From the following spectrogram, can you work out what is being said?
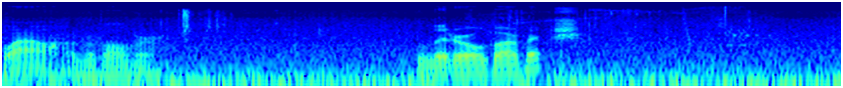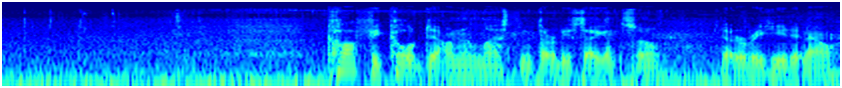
Wow, a revolver. Literal garbage. Coffee cooled down in less than 30 seconds, so gotta reheat it now.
